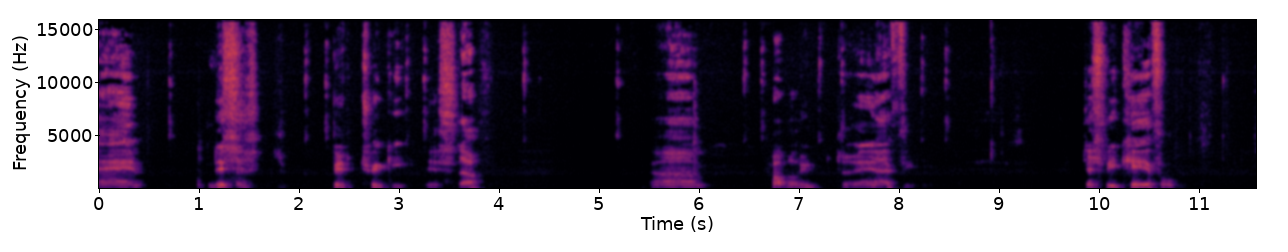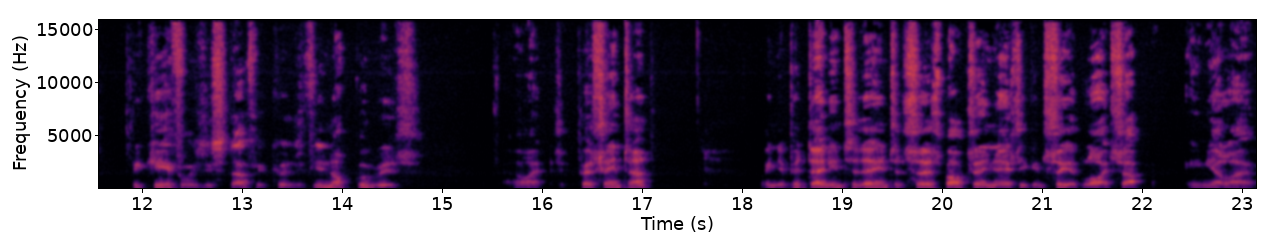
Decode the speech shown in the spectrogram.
and this is a bit tricky, this stuff. Um, probably, you know, you, just be careful. Be careful with this stuff because if you're not good with, alright, press enter. When you put that into there, into the search box, and as you can see, it lights up in yellow.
